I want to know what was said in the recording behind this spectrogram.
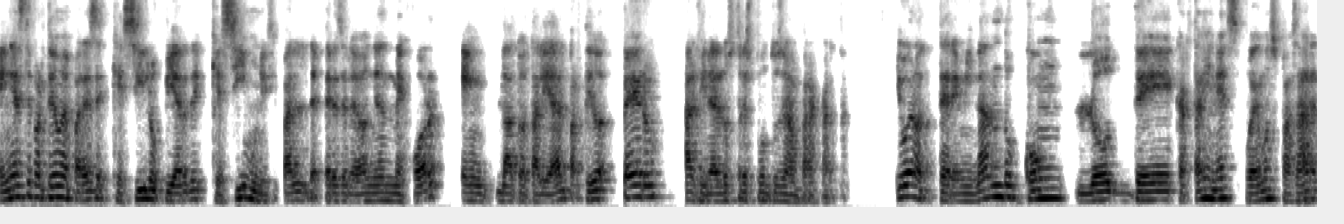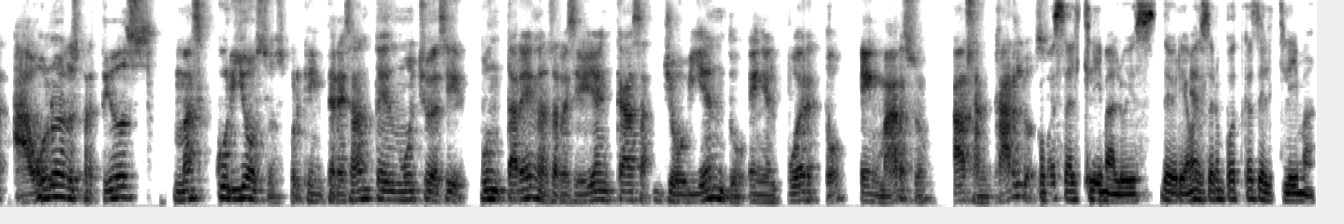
En este partido me parece que sí lo pierde, que sí Municipal de Pérez de León es mejor en la totalidad del partido, pero al final los tres puntos se van para Cartago. Y bueno, terminando con lo de Cartaginés, podemos pasar a uno de los partidos más curiosos, porque interesante es mucho decir. Punta Arenas recibía en casa, lloviendo en el puerto en marzo, a San Carlos. ¿Cómo está el clima, Luis? Deberíamos hacer un podcast del clima.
